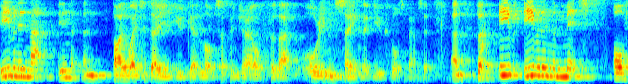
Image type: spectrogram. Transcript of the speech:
Even in that, in, and by the way, today you'd get locked up in jail for that, or even saying that you thought about it. Um, but even, even in the midst of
